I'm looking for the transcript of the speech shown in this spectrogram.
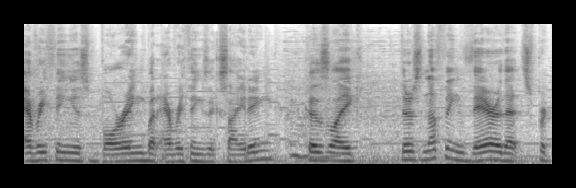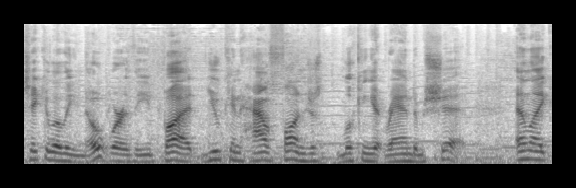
everything is boring but everything's exciting. Because like there's nothing there that's particularly noteworthy but you can have fun just looking at random shit. And like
